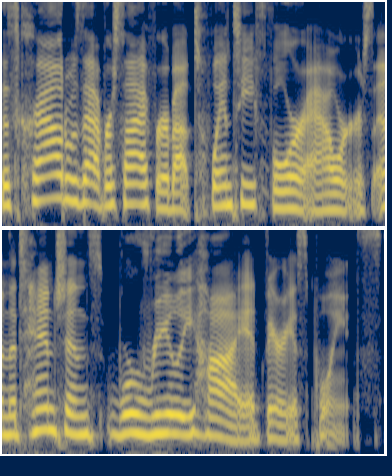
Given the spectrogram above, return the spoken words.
This crowd was at Versailles for about 24 hours, and the tensions were really high at various points.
